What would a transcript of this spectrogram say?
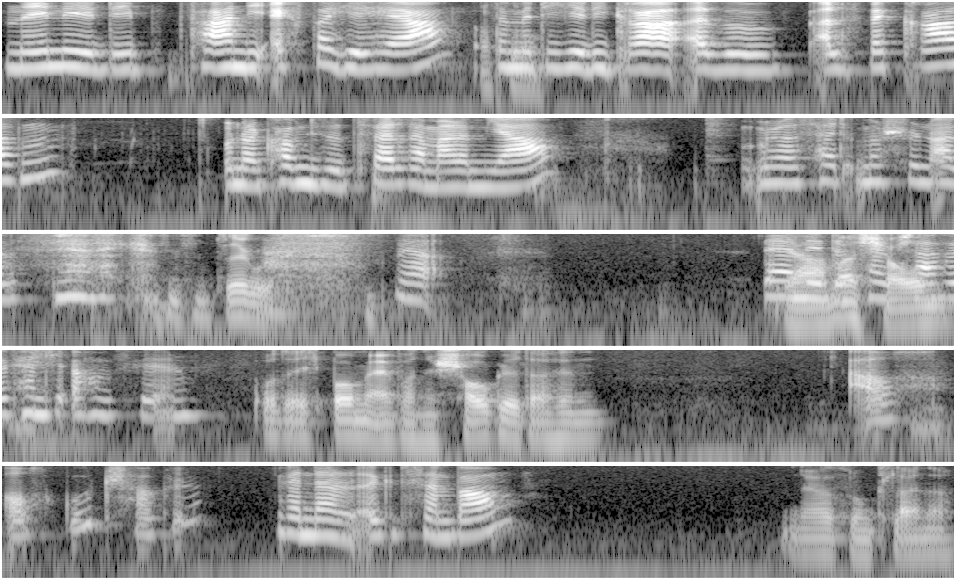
Nee, nee, die fahren die extra hierher, so. damit die hier die Gra also alles weggrasen. Und dann kommen die so zwei, dreimal im Jahr. Und dann ist halt immer schön alles wieder weg. Sehr gut. Ja. Ja, Ja, nee, deshalb schauen. Schafe kann ich auch empfehlen. Oder ich baue mir einfach eine Schaukel dahin. Auch, auch gut, Schaukel. Wenn dann, äh, gibt es einen Baum? Ja, so ein kleiner.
